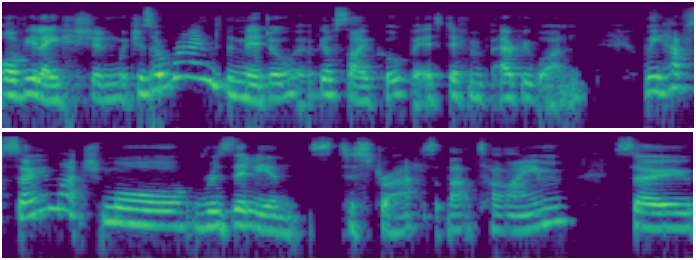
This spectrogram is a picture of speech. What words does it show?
ovulation, which is around the middle of your cycle, but it's different for everyone we have so much more resilience to stress at that time. So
